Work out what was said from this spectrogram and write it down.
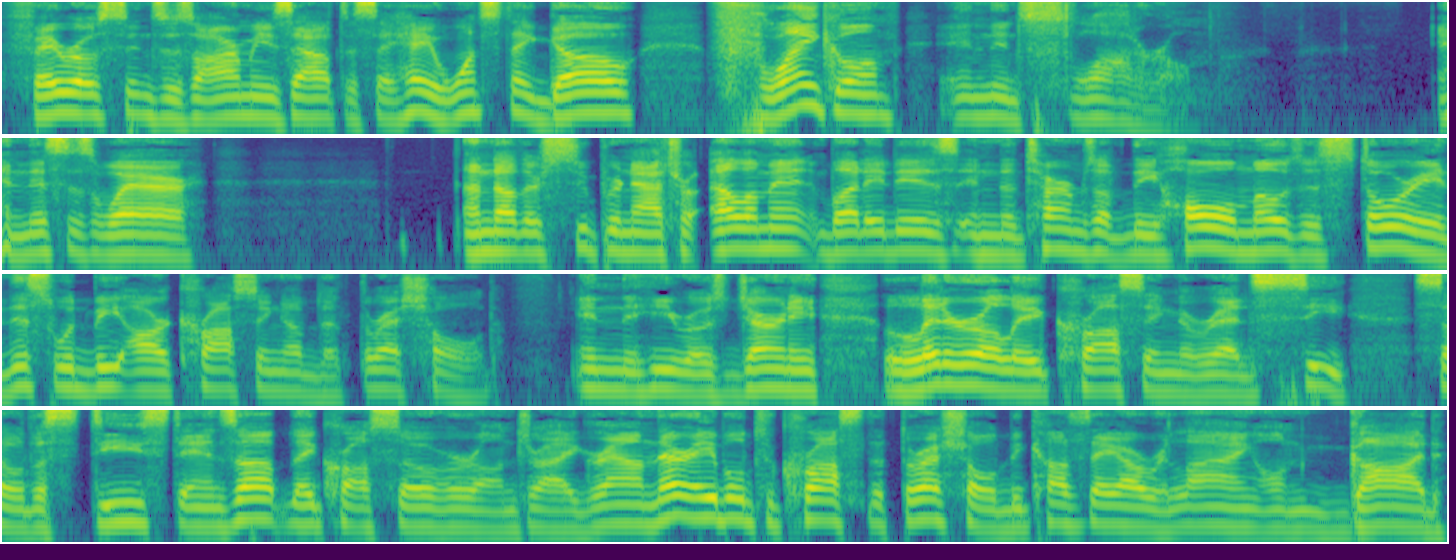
Pharaoh sends his armies out to say, hey, once they go, flank them and then slaughter them. And this is where another supernatural element, but it is in the terms of the whole Moses story, this would be our crossing of the threshold in the hero's journey, literally crossing the Red Sea. So the sea stands up, they cross over on dry ground. They're able to cross the threshold because they are relying on God.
